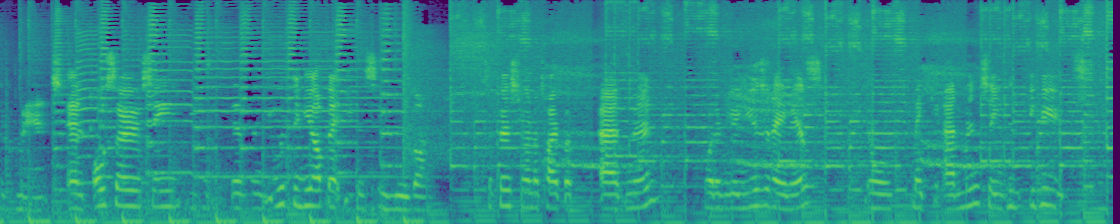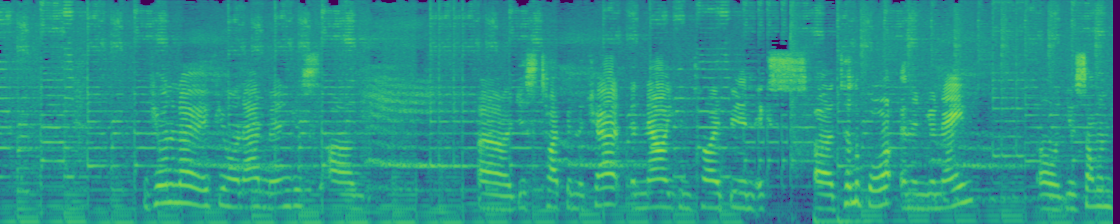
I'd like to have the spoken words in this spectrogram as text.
the commands, and also see with the new update you can see move on. So first you want to type up admin, whatever your username is, it'll make you admin. So you can, if you if you want to know if you're an admin, just um, uh, just type in the chat, and now you can type in ex uh, teleport and then your name, or your someone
